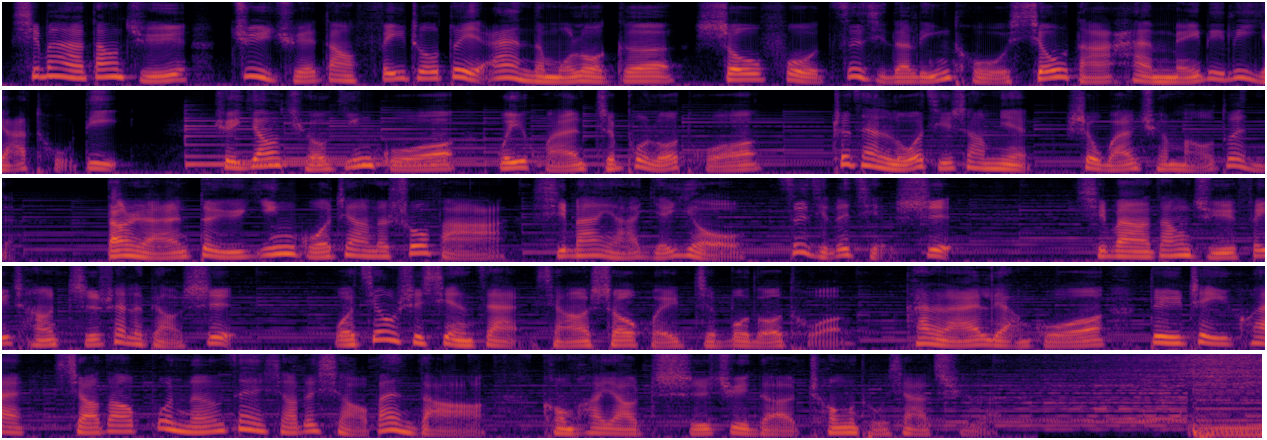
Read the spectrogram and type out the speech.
西班牙当局拒绝到非洲对岸的摩洛哥收复自己的领土休达和梅利利亚土地，却要求英国归还直布罗陀。这在逻辑上面是完全矛盾的。当然，对于英国这样的说法，西班牙也有自己的解释。西班牙当局非常直率地表示：“我就是现在想要收回直布罗陀。”看来，两国对于这一块小到不能再小的小半岛，恐怕要持续的冲突下去了。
